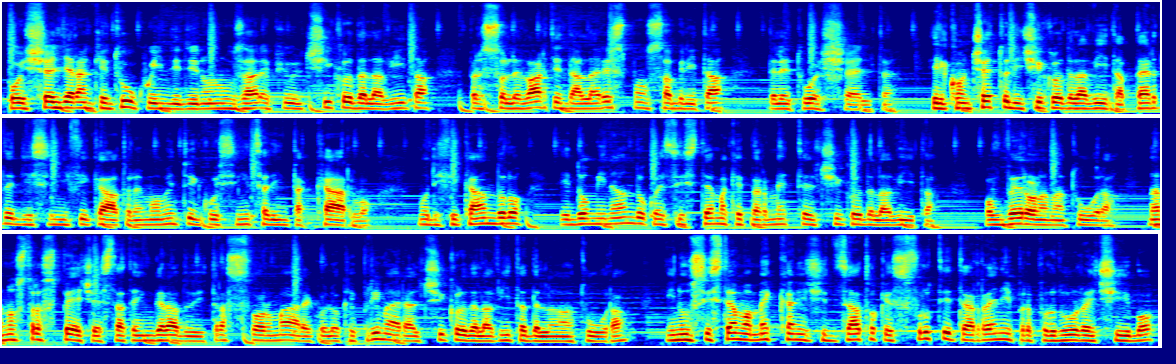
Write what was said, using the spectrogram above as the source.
Puoi scegliere anche tu quindi di non usare più il ciclo della vita per sollevarti dalla responsabilità delle tue scelte. Il concetto di ciclo della vita perde di significato nel momento in cui si inizia ad intaccarlo, modificandolo e dominando quel sistema che permette il ciclo della vita, ovvero la natura. La nostra specie è stata in grado di trasformare quello che prima era il ciclo della vita della natura in un sistema meccanicizzato che sfrutta i terreni per produrre cibo,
